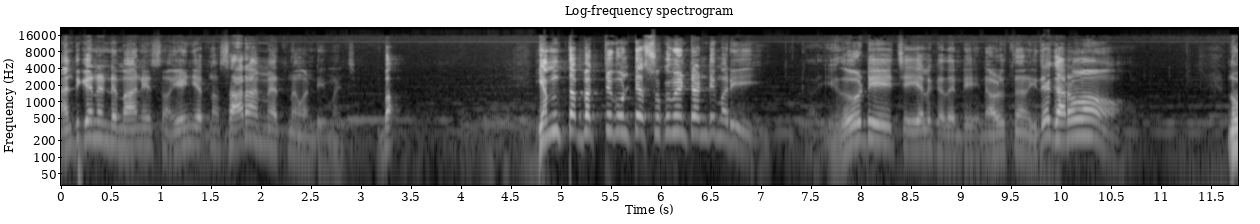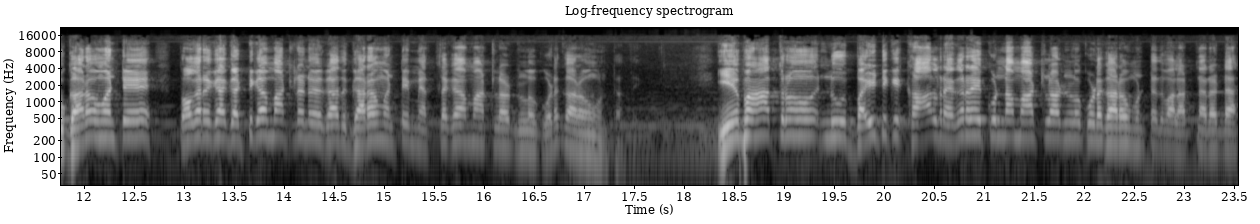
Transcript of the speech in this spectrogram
అందుకేనండి మానేసాం. ఏం చేస్తున్నాం? సారా అమ్మేస్తున్నాం అండి ఈ మధ్య. బా. ఎంత భక్తిగా ఉంటే సుఖం ఏంటండి మరి? ఏదోటి చేయాలి కదండి. నేను అడుగుతున్నాను. ఇదే గర్వం. నువ్వు గర్వం అంటే పొగరగా గట్టిగా మాట్లాడమే కాదు గర్వం అంటే మెత్తగా మాట్లాడడంలో కూడా గర్వం ఉంటుంది. ఏమాత్రం నువ్వు బయటికి కాలు రెగరేయకుండా మాట్లాడడంలో కూడా గర్వం ఉంటుంది. వాళ్ళు అంటున్నారడ్డ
